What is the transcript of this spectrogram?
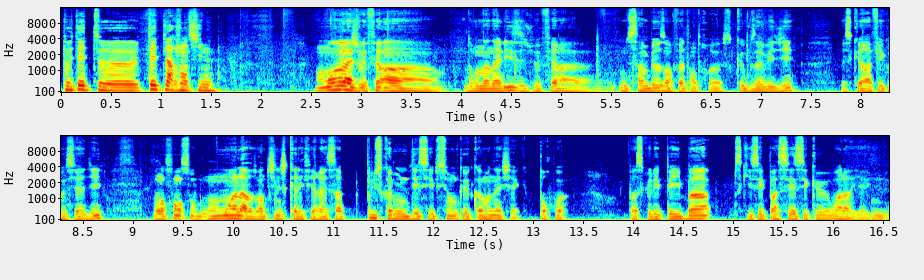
peut-être peut-être l'Argentine. Moi, je vais faire un. Dans mon analyse, je vais faire euh, une symbiose en fait entre ce que vous avez dit et ce que Rafik aussi a dit. Dans le sens où moi, l'Argentine, je qualifierais ça plus comme une déception que comme un échec. Pourquoi? Parce que les Pays-Bas, ce qui s'est passé, c'est que voilà, il y a une,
